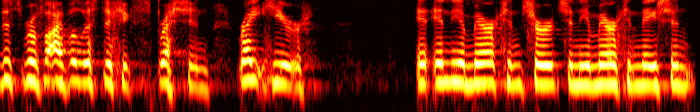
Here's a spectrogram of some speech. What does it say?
this revivalistic expression right here in, in the American church, in the American nation,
